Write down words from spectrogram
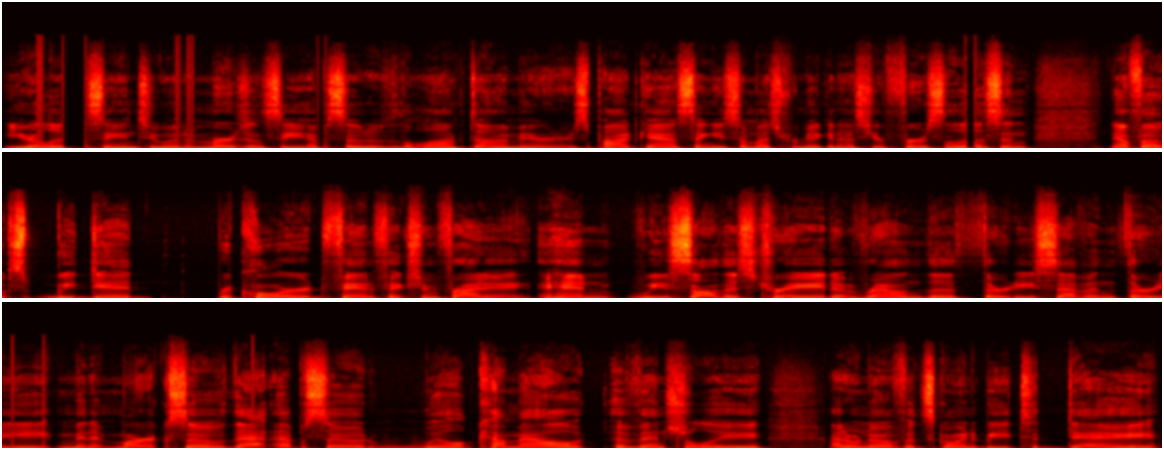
You're listening to an emergency episode of the Locked On Mariners podcast. Thank you so much for making us your first listen. Now, folks, we did record Fan Fiction Friday, and we saw this trade around the 37, 38 minute mark. So that episode will come out eventually. I don't know if it's going to be today,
